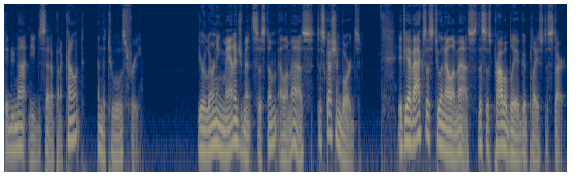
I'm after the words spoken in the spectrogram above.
They do not need to set up an account, and the tool is free. Your Learning Management System, LMS, discussion boards. If you have access to an LMS, this is probably a good place to start.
